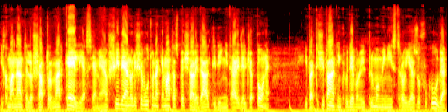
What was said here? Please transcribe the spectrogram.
il comandante dello shuttle Mark Kelly assieme a Oshide hanno ricevuto una chiamata speciale da alti dignitari del Giappone. I partecipanti includevano il primo ministro Yasu Fukuda,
